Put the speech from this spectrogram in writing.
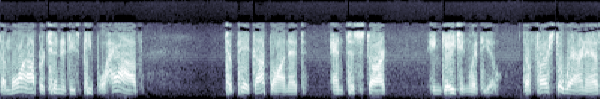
the more opportunities people have to pick up on it and to start engaging with you. The first awareness,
